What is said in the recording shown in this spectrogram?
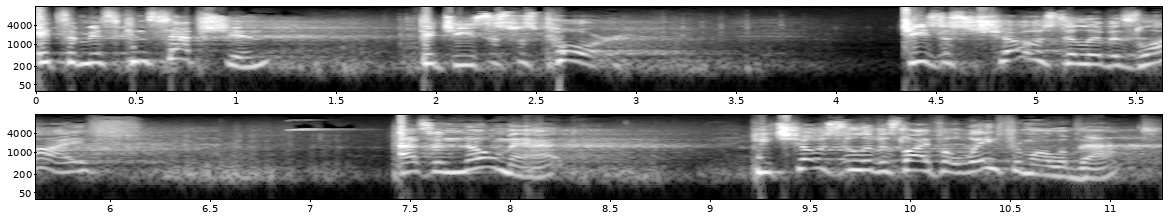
It's a misconception that Jesus was poor. Jesus chose to live his life as a nomad, he chose to live his life away from all of that.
